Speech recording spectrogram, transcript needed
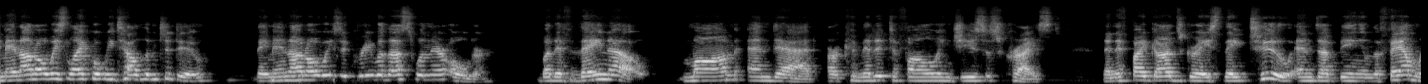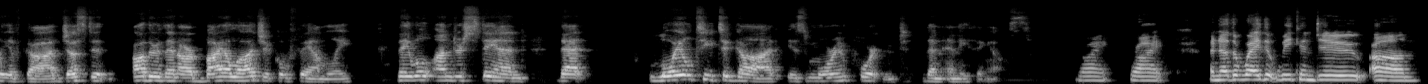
may not always like what we tell them to do. They may not always agree with us when they're older. But if they know mom and dad are committed to following Jesus Christ, then if by God's grace they too end up being in the family of God, just other than our biological family, they will understand that loyalty to God is more important than anything else. Right, right. Another way that we can do um,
